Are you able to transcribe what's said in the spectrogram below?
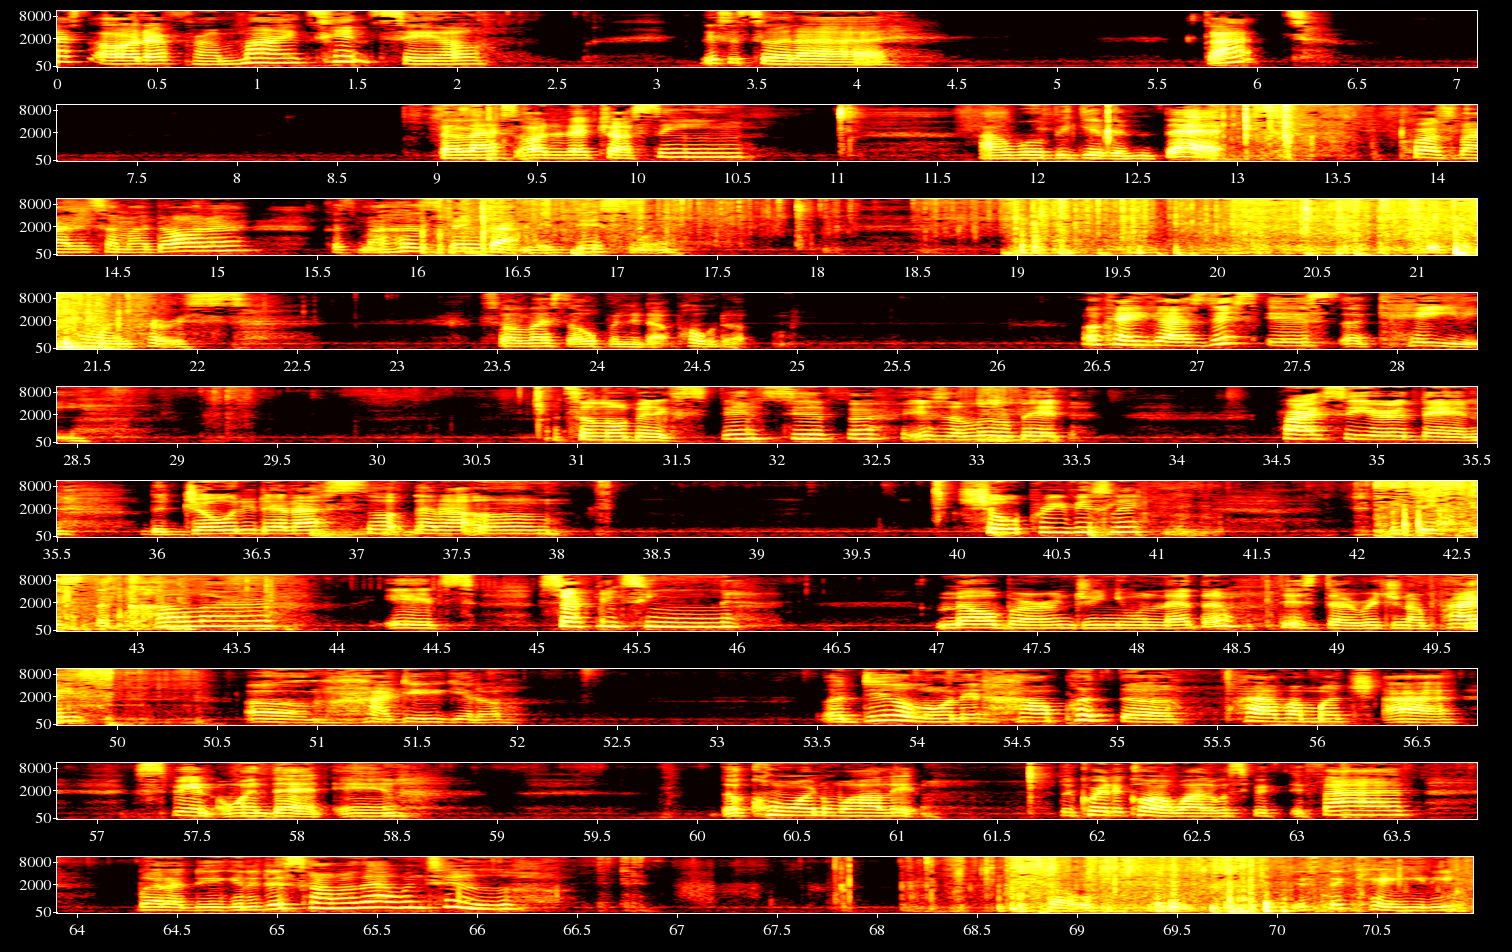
last order from my tent sale. This is what I got. The last order that y'all seen. I will be giving that crossbody to my daughter. Because my husband got me this one. With the coin purse. So let's open it up. Hold up. Okay, you guys. This is a Katie. It's a little bit expensive. It's a little bit pricier than the Jody that I saw that I um showed previously. But this is the color. It's Serpentine Melbourne Genuine Leather. This is the original price. Um, I did get a a deal on it. I'll put the however much I spent on that and the coin wallet. The credit card wallet was 55 but I did get a discount on that one too. So, it's the Katie.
